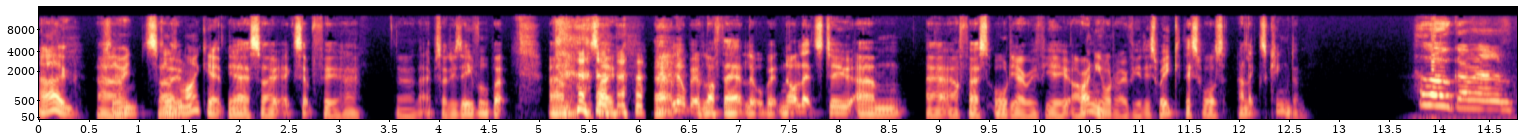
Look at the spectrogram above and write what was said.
Oh, so Um, he doesn't like it. Yeah, so except for her. Uh, that episode is evil, but um, so uh, a little bit of love there, a little bit not. Let's do um, uh, our first audio review, our only audio review this week. This was Alex Kingdom. Hello, Gavin Adam.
